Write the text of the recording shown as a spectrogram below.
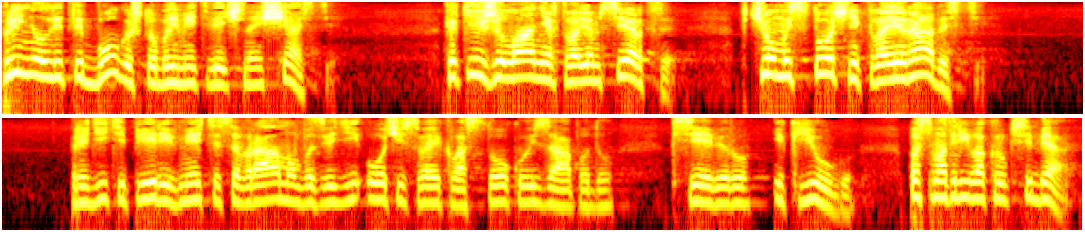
Принял ли ты Бога, чтобы иметь вечное счастье? Какие желания в твоем сердце? В чем источник твоей радости? Приди теперь и вместе с Авраамом возведи очи свои к востоку и западу, к северу и к югу. Посмотри вокруг себя –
